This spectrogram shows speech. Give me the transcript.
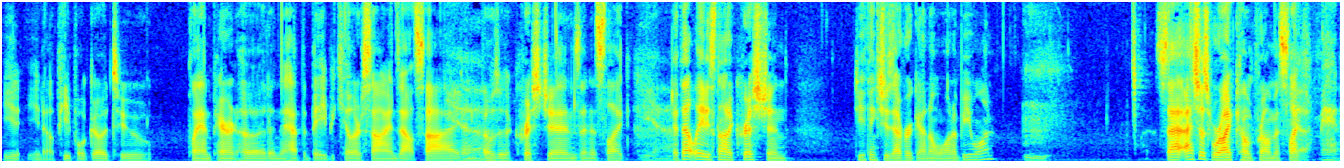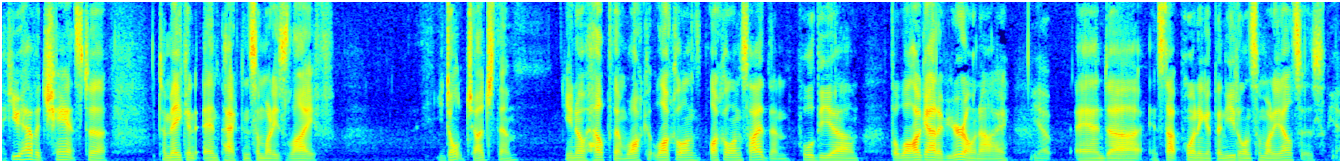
you you know people go to Planned Parenthood and they have the baby killer signs outside, Yeah. and those are the Christians, and it's like, yeah. if that lady's not a Christian, do you think she's ever gonna want to be one? Mm. So that's just where I come from. It's like, Yeah. man, if you have a chance to to make an impact in somebody's life, you don't judge them. You know, help them, walk walk along walk alongside them, pull the um, the log out of your own eye, Yep. And uh, and stop pointing at the needle in somebody else's. Yeah,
